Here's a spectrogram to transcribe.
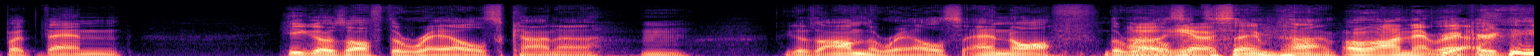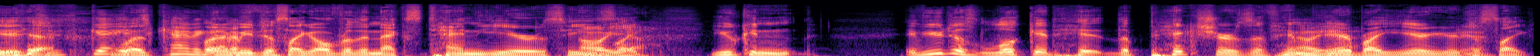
But then he goes off the rails, kind of. Hmm. He goes on the rails and off the. Oh, rails yeah. at the same time. Oh, on that record, yeah. it's, just- it's but, kind of. But I mean, just like over the next ten years, he's Oh, like you can. If you just look at his, the pictures of him Oh, year yeah. by year, you're just like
